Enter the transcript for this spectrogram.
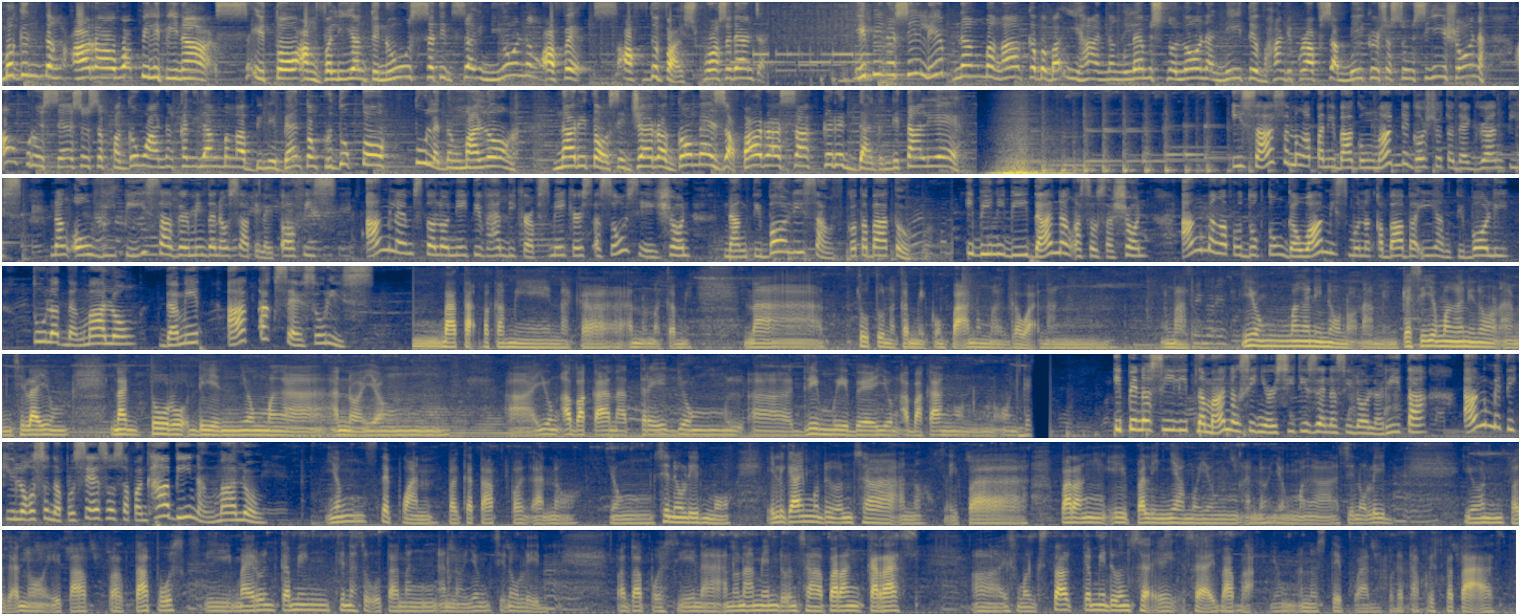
Magandang araw, Pilipinas! Ito ang Valiente News satid sa inyo ng Office of the Vice President. Ipinasilip ng mga kababaihan ng Lems Nolon Native Handicrafts Makers Association ang proseso sa paggawa ng kanilang mga binibentong produkto tulad ng malong. Narito si Jera Gomez para sa karagdagang detalye. Isa sa mga panibagong magnegosyo today grantees ng OVP Southern Mindanao Satellite Office, ang Lemstolo Native Handicrafts Makers Association ng Tiboli, South Cotabato. Ibinibida ng asosasyon ang mga produktong gawa mismo ng kababaihang Tiboli tulad ng malong, damit at accessories. Bata pa kami, naka, ano na kami, na tuto na kami kung paano magawa ng malo. Yung mga ninuno namin. Kasi yung mga ninuno namin, sila yung nagturo din yung mga, ano, yung ah, yung abakana trade, yung ah, Dreamweaver, yung abakangon noon. Ipinasilip naman ng senior citizen na si Lola Rita ang meticuloso na proseso sa paghabi ng malong. Yung step one, pagkatap, pag ano, yung sinulid mo, iligay mo doon sa ano, sa ipa, parang ipalinya mo yung ano, yung mga sinulid. Yun, pag ano, itap, pag- tapos, i, mayroon kaming sinasuotan ng ano, yung sinulid. Patapos, ina, ano namin doon sa parang karas. Ah, is mag-start kami doon sa eh, sa ibaba, yung ano step one, pagkatapos pataas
